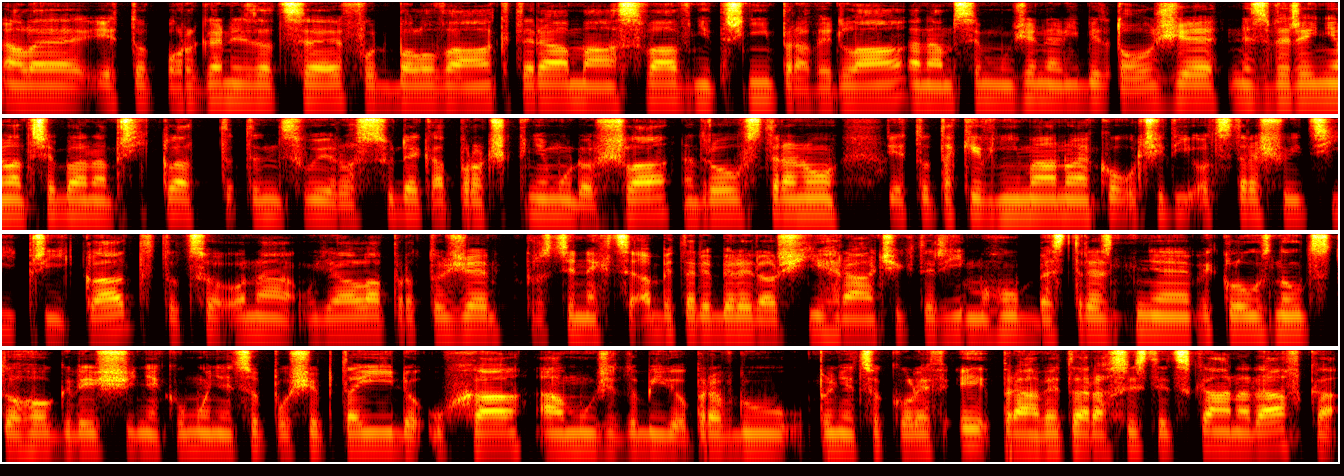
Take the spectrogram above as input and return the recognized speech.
ale je to organizace fotbalová, která má svá vnitřní pravidla a nám se může nelíbit to, že nezveřejnila třeba například ten svůj rozsudek a proč k němu došla. Na druhou stranu je to taky vnímáno jako určitý odstrašující příklad, to, co ona udělala, protože prostě nechce, aby tady byli další hráči, kteří mohou beztrestně vyklouznout z toho, když někomu něco pošeptají do ucha a může to být opravdu úplně cokoliv. I právě ta rasistická nadávka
